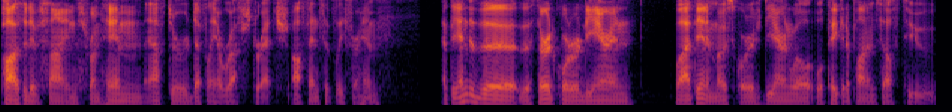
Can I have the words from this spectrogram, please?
positive signs from him after definitely a rough stretch offensively for him at the end of the the third quarter De'Aaron well at the end of most quarters De'Aaron will will take it upon himself to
